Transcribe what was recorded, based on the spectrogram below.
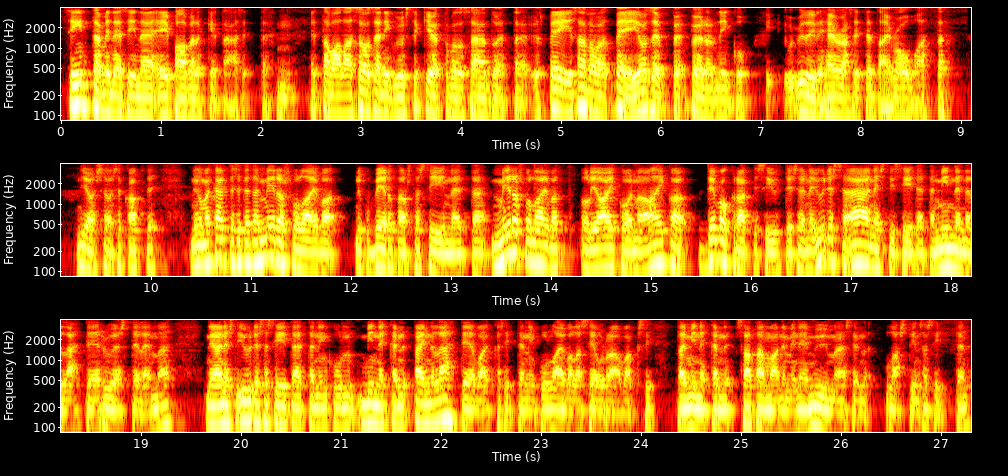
se inttäminen siinä ei palvele ketään sitten. Hmm. Että tavallaan se on se, niin kuin just se kirjoittamaton sääntö, että jos PI sanoo, että PI on se pöydän niin kuin, ylinen herra sitten tai rouva, että Joo, se on se kapteeni. Niin mä käyttäisin tätä Merosvolaiva niin vertausta siinä, että Merosvolaivat oli aikoinaan aika demokraattisia yhteisöjä. Ne yhdessä äänesti siitä, että minne ne lähtee ryöstelemään. Ne äänesti yhdessä siitä, että niin kuin, minnekä päin ne lähtee vaikka sitten niin kuin laivalla seuraavaksi, tai minnekä ne satamaan ne menee myymään sen lastinsa sitten.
